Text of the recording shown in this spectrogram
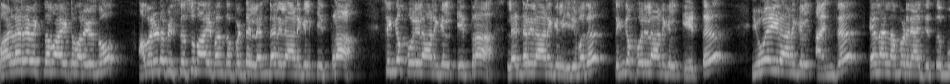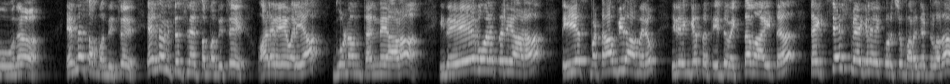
വളരെ വ്യക്തമായിട്ട് പറയുന്നു അവരുടെ ബിസിനസ്സുമായി ബന്ധപ്പെട്ട് ലണ്ടനിലാണെങ്കിൽ ഇത്ര സിംഗപ്പൂരിലാണെങ്കിൽ ഇത്ര ലണ്ടനിലാണെങ്കിൽ ഇരുപത് സിംഗപ്പൂരിലാണെങ്കിൽ എട്ട് യു എയിലാണെങ്കിൽ അഞ്ച് എന്നാൽ നമ്മുടെ രാജ്യത്ത് മൂന്ന്. എന്നെ സംബന്ധിച്ച് എന്റെ ബിസിനസിനെ സംബന്ധിച്ച് വളരെ വലിയ ഗുണം തന്നെയാണ്. ഇതേപോലെ തന്നെയാണ് ടി എസ് പട്ടാഭിരാമനും രംഗത്തെത്തിയിട്ട് വ്യക്തമായിട്ട് ടെക്സ്റ്റൈൽസ് മേഖലയെ കുറിച്ച് പറഞ്ഞിട്ടുള്ളത്.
